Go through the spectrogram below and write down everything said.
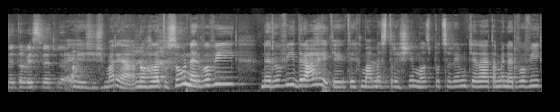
mi to vysvětlila. Ježíš Maria. No hele, to jsou nervový, nervový dráhy, těch, těch máme mm. strašně moc po celém těle. Tam je nervový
